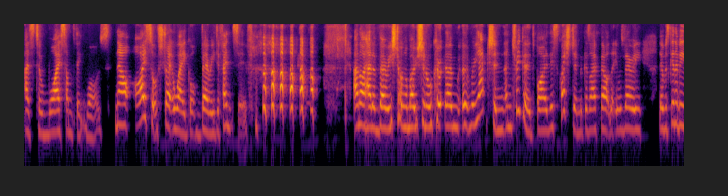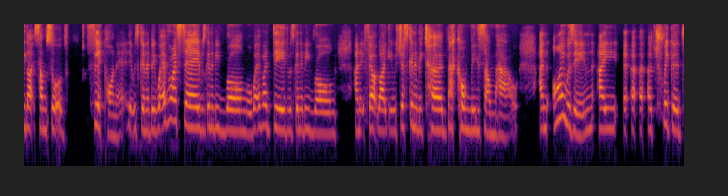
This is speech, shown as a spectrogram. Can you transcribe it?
as to why something was. Now i sort of straight away got very defensive. And I had a very strong emotional um, uh, reaction and triggered by this question because I felt that it was very there was going to be like some sort of flip on it. It was going to be whatever I said was going to be wrong, or whatever I did was going to be wrong, and it felt like it was just going to be turned back on me somehow. And I was in a, a, a- triggered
